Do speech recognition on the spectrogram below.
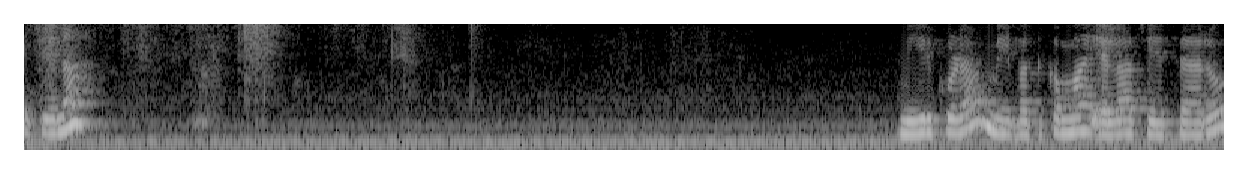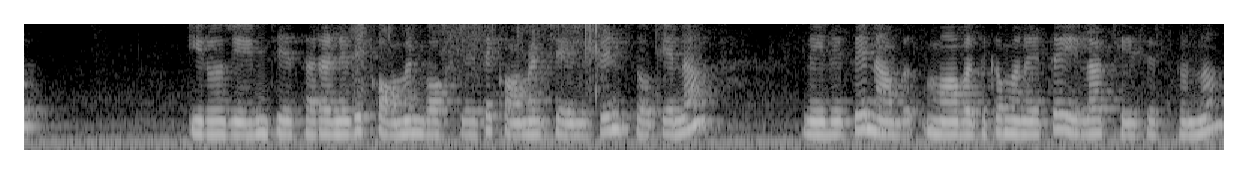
ఓకేనా? మీరు కూడా మీ బతుకమ్మ ఎలా చేశారు? ఈరోజు ఏం చేశారు అనేది కామెంట్ బాక్స్లో అయితే కామెంట్ చేయండి ఫ్రెండ్స్. ఓకేనా? నేనైతే నా బ- మా బతుకమ్మనైతే ఇలా చేసేస్తున్నా.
